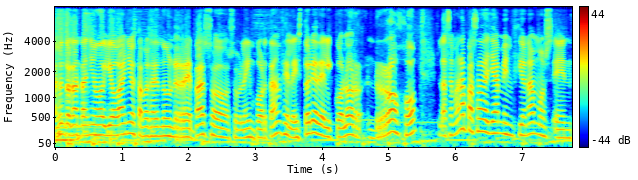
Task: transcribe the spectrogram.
En Asuntos de Antaño y Ogaño estamos haciendo un repaso sobre la importancia y la historia del color rojo. La semana pasada ya mencionamos en,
